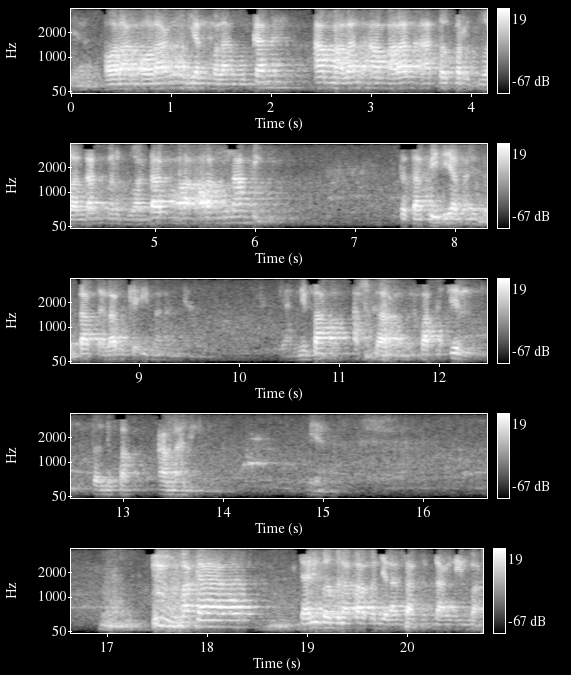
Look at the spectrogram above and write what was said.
Ya, orang-orang yang melakukan amalan-amalan atau perbuatan-perbuatan orang-orang munafik. Tetapi dia masih tetap dalam keimanannya. Ya, nifak asgar, nifak kecil, atau nifak amali. Ya. Maka dari beberapa penjelasan tentang nifak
